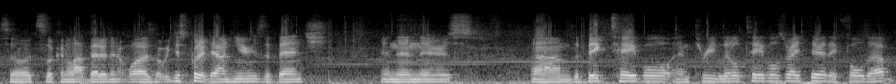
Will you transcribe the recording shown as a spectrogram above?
so it's looking a lot better than it was. But we just put it down here. Here's the bench, and then there's um, the big table and three little tables right there. They fold up.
